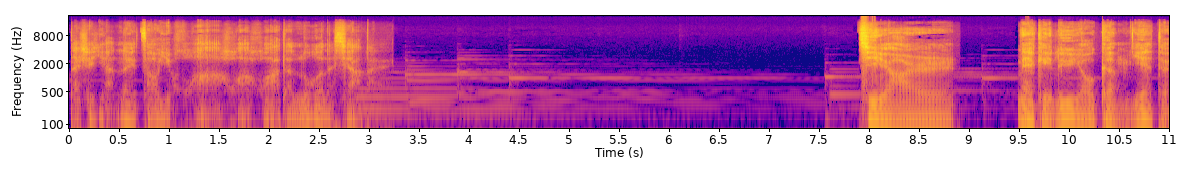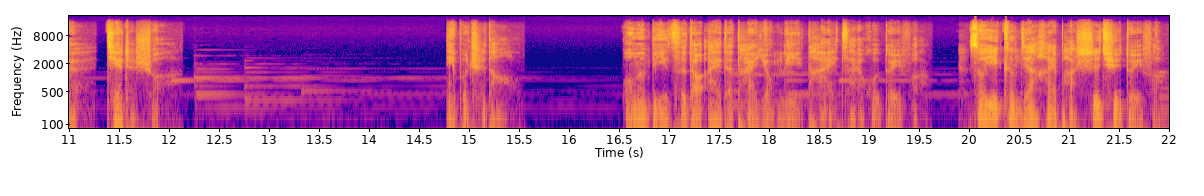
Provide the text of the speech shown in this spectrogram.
但是眼泪早已哗哗哗的落了下来。继而没给绿油哽咽的接着说：“你不知道，我们彼此都爱得太用力，太在乎对方，所以更加害怕失去对方。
